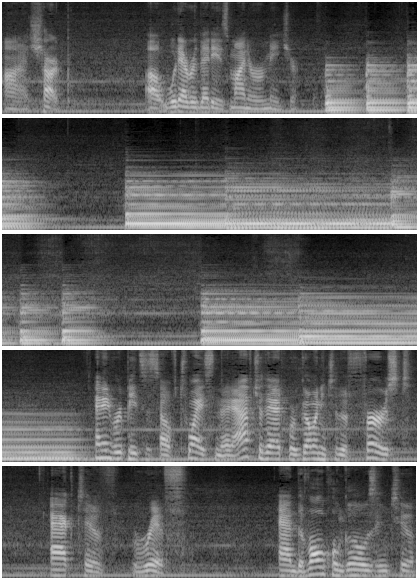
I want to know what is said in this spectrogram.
uh, sharp, uh, whatever that is, minor or major. repeats itself twice, and then after that we're going into the first active riff. And the vocal goes into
